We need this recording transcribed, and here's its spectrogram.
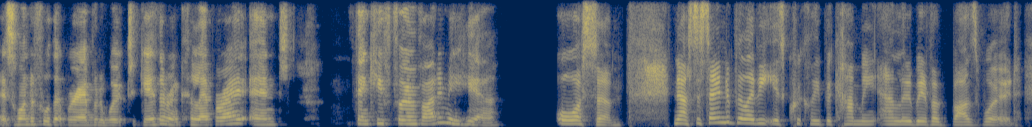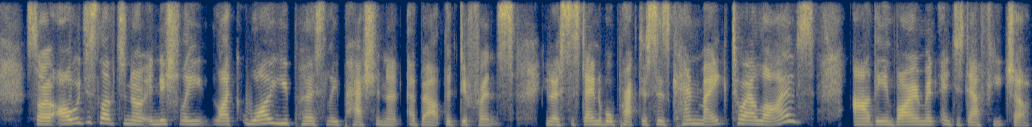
it's wonderful that we're able to work together and collaborate. And thank you for inviting me here. Awesome. Now, sustainability is quickly becoming a little bit of a buzzword. So, I would just love to know initially, like, why are you personally passionate about the difference, you know, sustainable practices can make to our lives, uh, the environment, and just our future?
